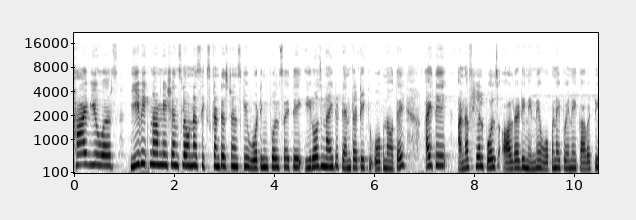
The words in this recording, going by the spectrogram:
హాయ్ వ్యూవర్స్ ఈ వీక్ నామినేషన్స్లో ఉన్న సిక్స్ కంటెస్టెంట్స్కి ఓటింగ్ పోల్స్ అయితే ఈరోజు నైట్ టెన్ థర్టీకి ఓపెన్ అవుతాయి. అయితే అనఫిషియల్ పోల్స్ ఆల్రెడీ నిన్నే ఓపెన్ అయిపోయినాయి కాబట్టి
